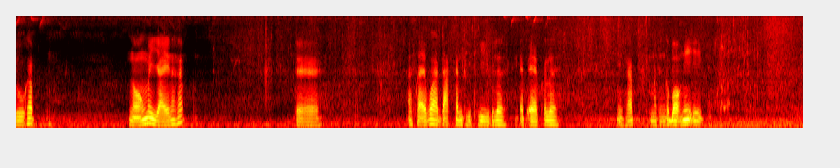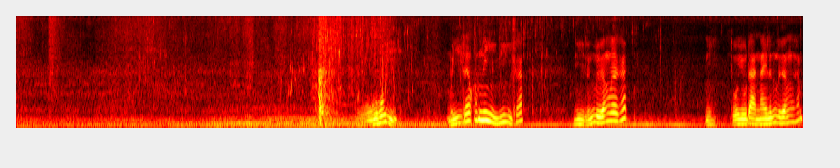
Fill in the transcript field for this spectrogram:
ดูครับ หนองไม่ใหญ่นะครับ แต่อาศัยว่าดักกันทีๆไปเลย แอบๆกันเลย นี่ครับ มาถึงกระบอกนี้อีก โอ้ย มีแล้วครับนี่นี่ครับ นี่เหลืองๆเลยครับ นี่ตัวอยู่ด้านในเหลืองๆครับ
